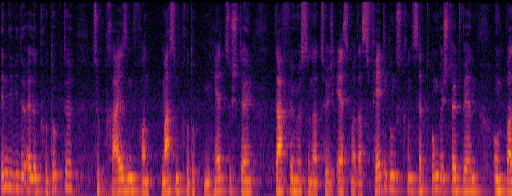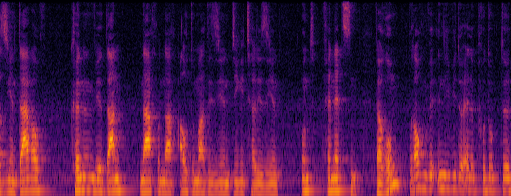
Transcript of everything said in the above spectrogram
individuelle Produkte zu Preisen von Massenprodukten herzustellen. Dafür müsste natürlich erstmal das Fertigungskonzept umgestellt werden und basierend darauf können wir dann nach und nach automatisieren, digitalisieren und vernetzen. Warum brauchen wir individuelle Produkte?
